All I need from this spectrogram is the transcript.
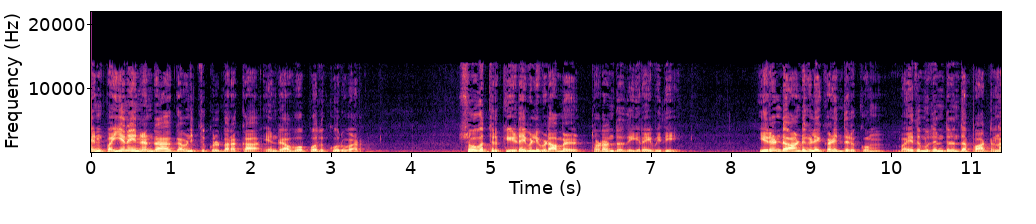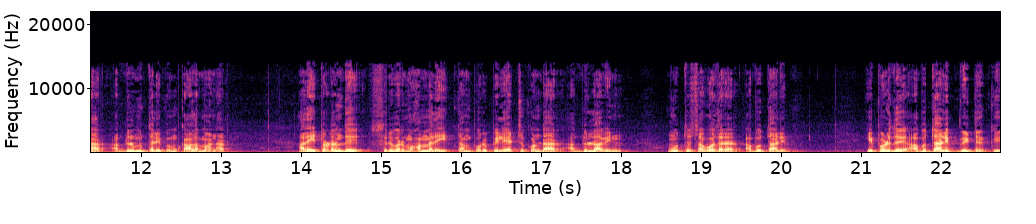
என் பையனை நன்றாக கவனித்துக்கொள் பரக்கா என்று அவ்வப்போது கூறுவார். சோகத்திற்கு இடைவெளி விடாமல் தொடர்ந்தது இறை விதி. இரண்டு ஆண்டுகளே கழிந்திருக்கும் வயது முதிர்ந்திருந்த பாட்டனார் அப்துல் முத்தலிப்பும் காலமானார். அதைத் தொடர்ந்து சிறுவர் முகம்மதை தம் பொறுப்பில் ஏற்றுக்கொண்டார் அப்துல்லாவின் மூத்த சகோதரர் அபு தாலிப். இப்பொழுது அபு தாலிப் வீட்டிற்கு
